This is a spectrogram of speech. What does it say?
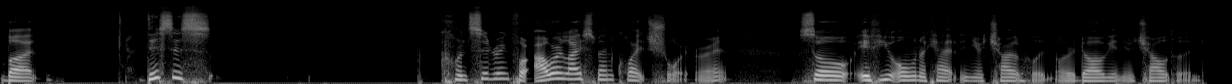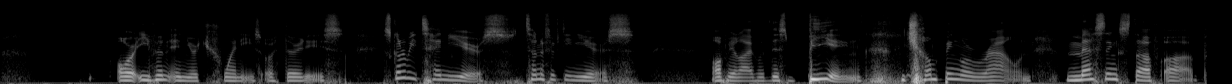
But this is considering for our lifespan quite short, right? So if you own a cat in your childhood or a dog in your childhood or even in your 20s or 30s, it's going to be 10 years, 10 to 15 years of your life with this being jumping around, messing stuff up,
